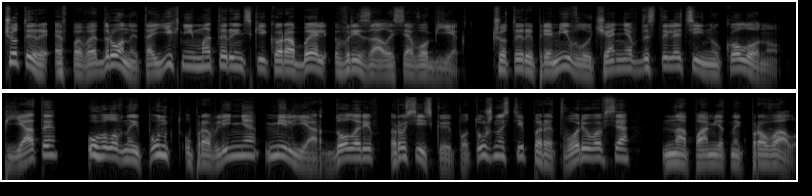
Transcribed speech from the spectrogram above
Чотири ФПВ-дрони та їхній материнський корабель врізалися в об'єкт, чотири прямі влучання в дистиляційну колону, п'яте у головний пункт управління мільярд доларів російської потужності перетворювався на пам'ятник провалу.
